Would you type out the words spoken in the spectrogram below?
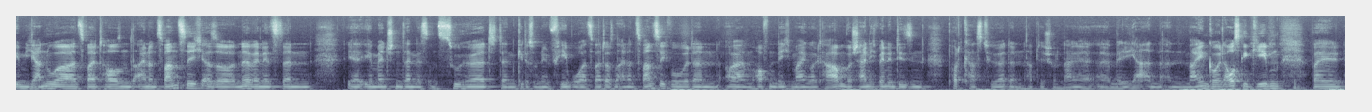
im Januar 2021. Also ne, wenn jetzt dann ihr, ihr, Menschen dann jetzt uns zuhört, dann geht es um den Februar 2021, wo wir dann ähm, hoffentlich Maingold haben. Wahrscheinlich, wenn ihr diesen Podcast hört, dann habt ihr schon lange äh, Milliarden an Maingold ausgegeben, weil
